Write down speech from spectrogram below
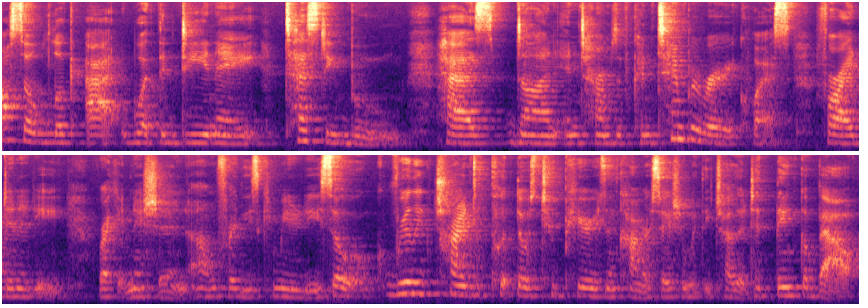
also look at what the DNA testing boom has done in terms of contemporary quests for identity recognition um, for these communities. So really trying to put those two periods in conversation with each other to think about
